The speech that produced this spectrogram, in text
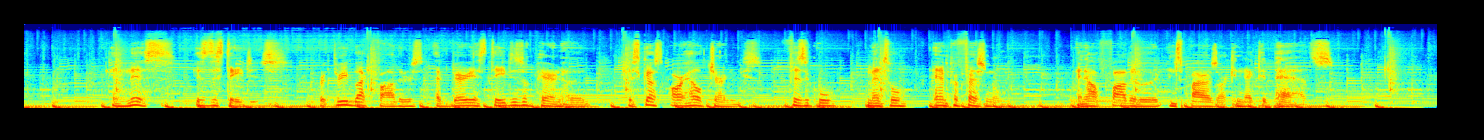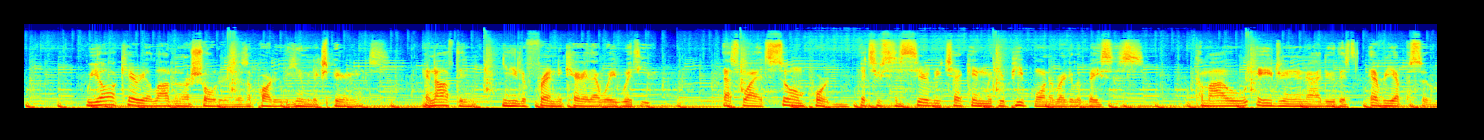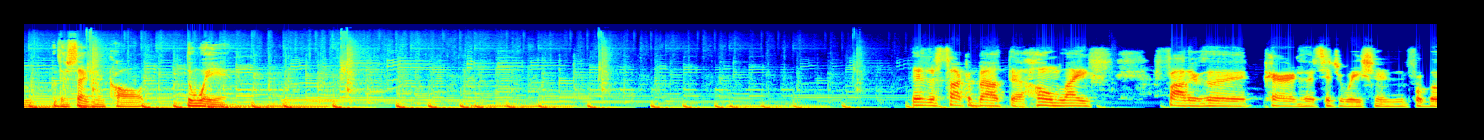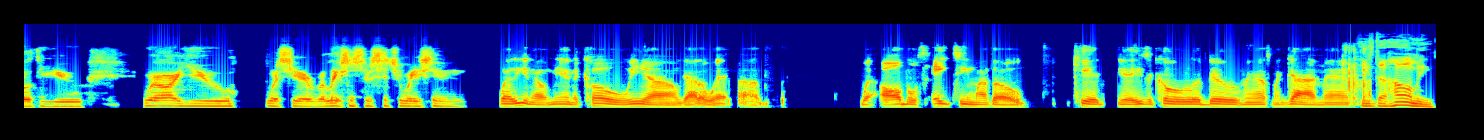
And this is The Stages, where three black fathers at various stages of parenthood discuss our health journeys physical, mental, and professional, and how fatherhood inspires our connected paths. We all carry a lot on our shoulders as a part of the human experience, and often you need a friend to carry that weight with you. That's why it's so important that you sincerely check in with your people on a regular basis. Kamau, Adrian, and I do this every episode with a segment called The Weigh In. Let's talk about the home life, fatherhood, parenthood situation for both of you. Where are you? What's your relationship situation? Well, you know, me and Nicole, we um got a wet, um, what almost eighteen month old kid. Yeah, he's a cool little dude, man. That's my guy, man. He's the homie.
